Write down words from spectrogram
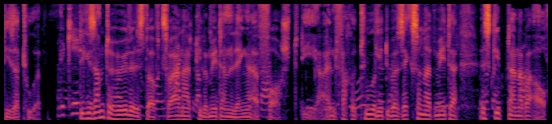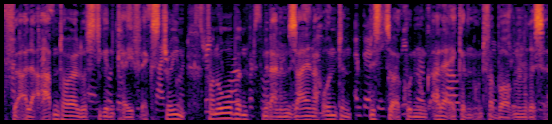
dieser Tour. Die gesamte Höhle ist auf zweieinhalb Kilometern Länge erforscht. Die einfache Tour geht über 600 Meter. Es gibt dann aber auch für alle abenteuerlustigen Cave Extreme, von oben mit einem Seil nach unten bis zur Erkundung aller Ecken und verborgenen Risse.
